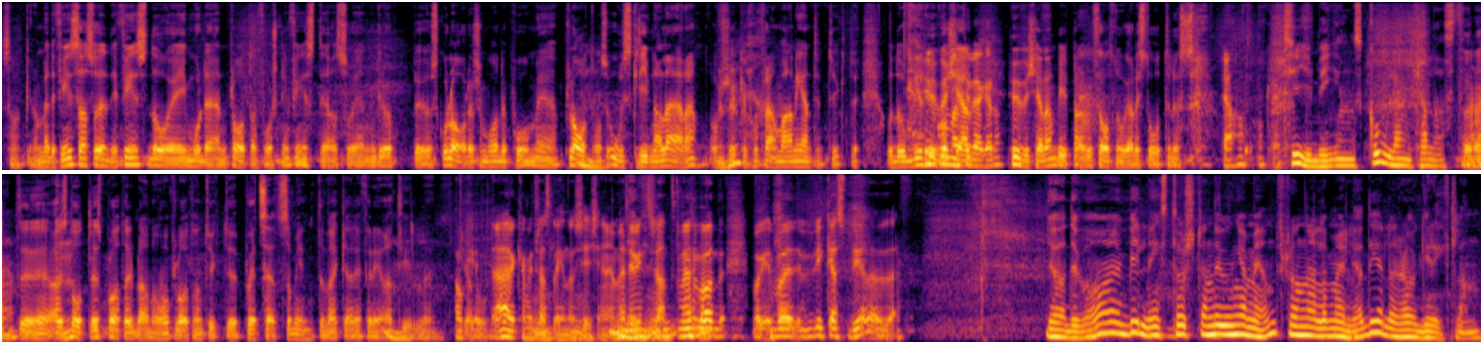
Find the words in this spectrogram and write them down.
saker. Men det finns alltså, det finns då i modern Platonforskning finns det alltså en grupp eh, skolarer som håller på med Platons mm. oskrivna lära och försöker mm. få fram vad han egentligen tyckte. Och då blir huvudkällan, huvudkällan blir paradoxalt nog Aristoteles. Jaha, okay. Tübingen-skolan kallas det. För att eh, Aristoteles mm. pratar ibland om vad Platon tyckte på ett sätt som inte verkar referera mm. till eh, okay det här kan vi trassla in oss i känner men det är intressant. Men vad, vad, vilka studerade där? Ja, det var bildningstörstande unga män från alla möjliga delar av Grekland.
